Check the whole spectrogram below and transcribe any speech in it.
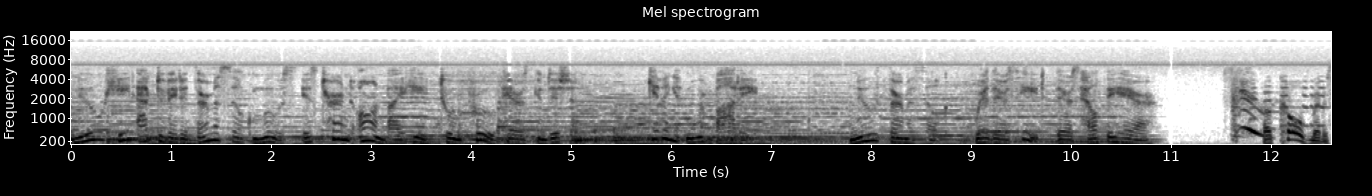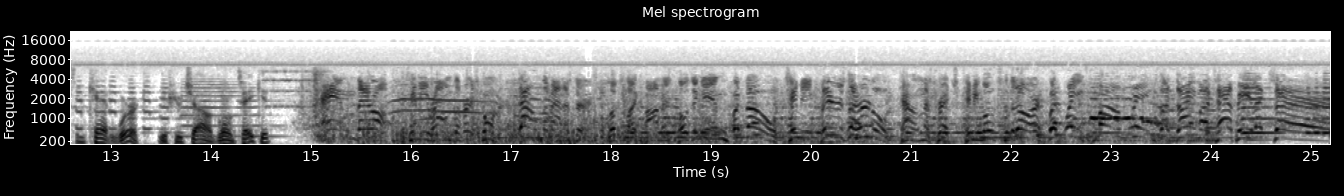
New heat-activated Thermasilk mousse is turned on by heat to improve hair's condition, giving it more body. New Thermasilk. Where there's heat, there's healthy hair. A cold medicine can't work if your child won't take it. And they're off. Timmy rounds the first corner. Down the banister. Looks like Mom is closing in, but no. Timmy clears the hurdle. Down the stretch, Timmy moves to the door. But wait, Mom wins the Dimetapp Elixir.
